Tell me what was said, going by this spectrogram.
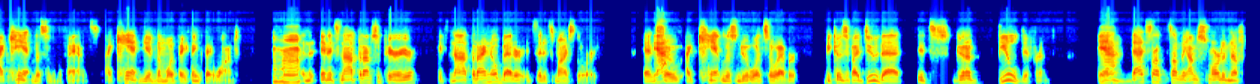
I can't listen to the fans. I can't give them what they think they want. Mm-hmm. And, and it's not that I'm superior. It's not that I know better. It's that it's my story. And yeah. so I can't listen to it whatsoever. Because if I do that, it's going to feel different. Yeah. And that's not something I'm smart enough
